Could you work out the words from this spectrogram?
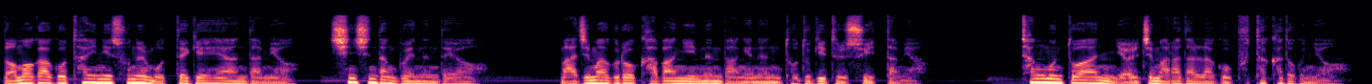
넘어가고 타인이 손을 못 대게 해야 한다며 신신당부했는데요. 마지막으로 가방이 있는 방에는 도둑이 들 수 있다며 창문 또한 열지 말아달라고 부탁하더군요.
